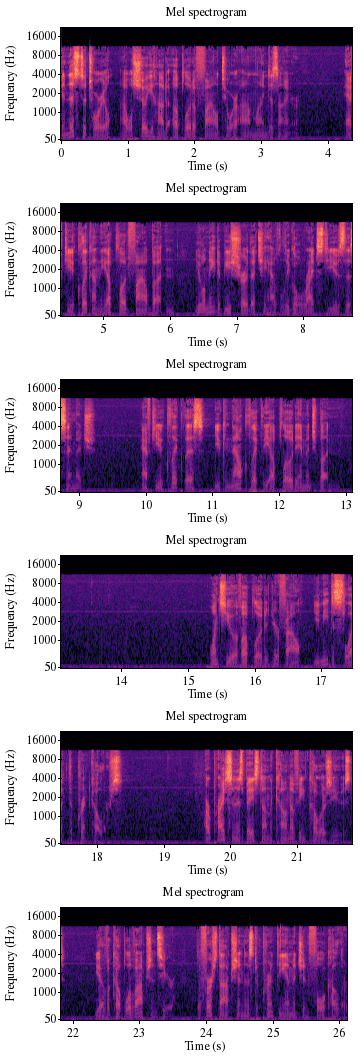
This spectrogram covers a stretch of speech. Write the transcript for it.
In this tutorial, I will show you how to upload a file to our online designer. After you click on the Upload File button, you will need to be sure that you have legal rights to use this image. After you click this, you can now click the Upload Image button. Once you have uploaded your file, you need to select the print colors. Our pricing is based on the count of ink colors used. You have a couple of options here. The first option is to print the image in full color.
